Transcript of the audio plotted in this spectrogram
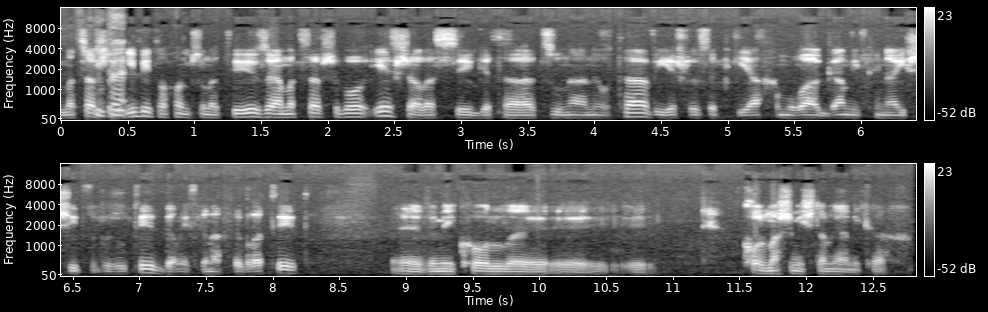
במצב של אי ביטחון תזונתי זה המצב שבו אי אפשר להשיג את התזונה הנאותה ויש לזה פגיעה חמורה גם מבחינה אישית ובריאותית, גם מבחינה חברתית אה, ומכל אה, אה, כל מה שמשתמע מכך.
